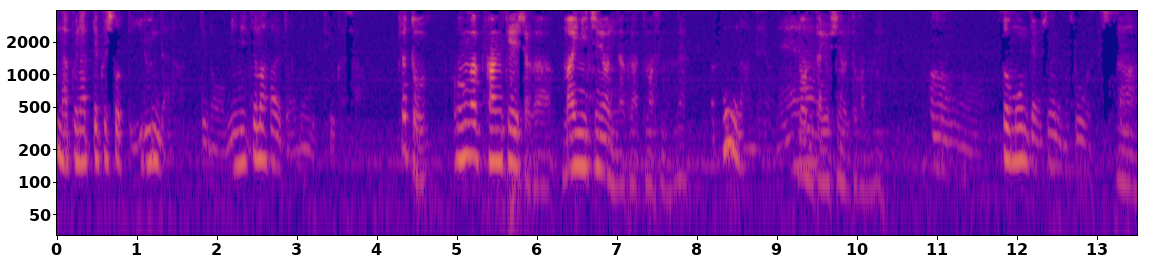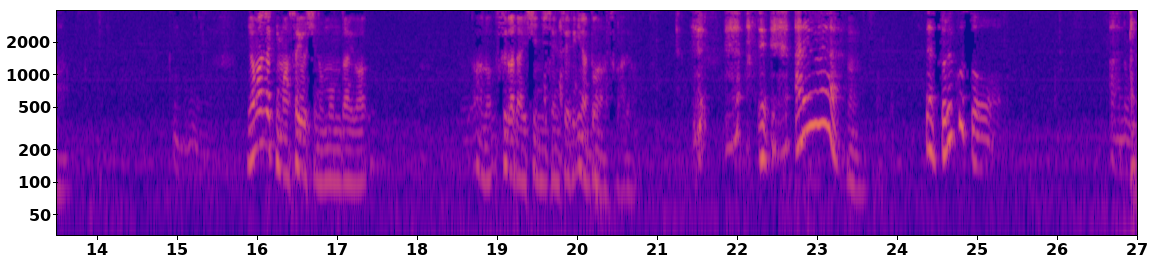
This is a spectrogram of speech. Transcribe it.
う亡くなっていく人っているんだなっていうのを身につまされて思うっていうかさ。ちょっと音楽関係者が毎日のように亡くなってますもんね。そうなんだよね。モンタヨシノリとかもね。うん、そうモンタヨシノリもそうだしさ、うん山崎正義の問題はあの菅大真二先生的にはどうなんですかあれは？であれは、らそれこそあのー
